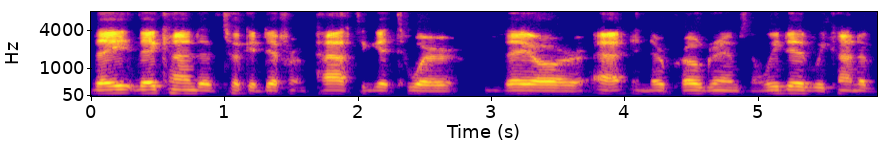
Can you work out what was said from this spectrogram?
They they kind of took a different path to get to where they are at in their programs than we did. We kind of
